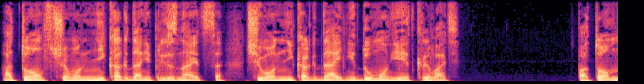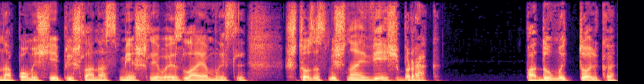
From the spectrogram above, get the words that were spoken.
о том, в чем он никогда не признается, чего он никогда и не думал ей открывать. Потом на помощь ей пришла насмешливая злая мысль. Что за смешная вещь брак? Подумать только,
